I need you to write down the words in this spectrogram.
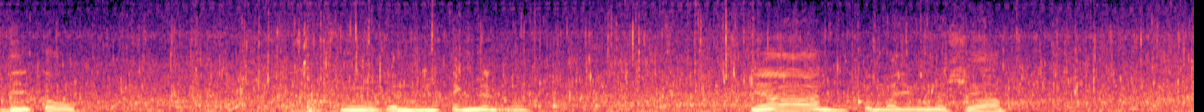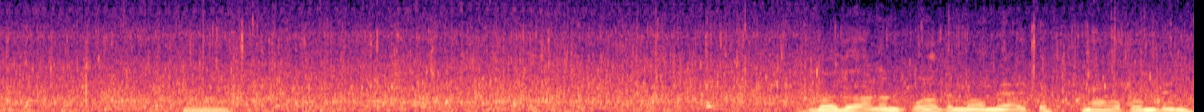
Dito. Oh, gandang tingnan oh. Yan, tumayo na siya. Hmm. Dadaanan po natin mamaya ito, mga kapambing.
